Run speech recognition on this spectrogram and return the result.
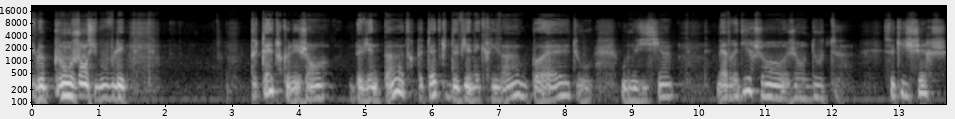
le plongeon, si vous voulez, peut-être que les gens deviennent peintres, peut-être qu'ils deviennent écrivains ou poètes ou, musiciens. Mais à vrai dire, j'en doute. Ce qu'ils cherchent,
